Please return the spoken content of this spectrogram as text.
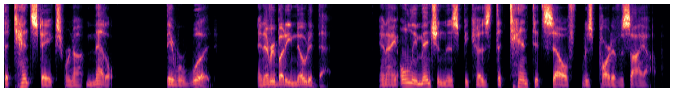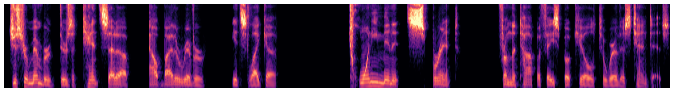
the tent stakes were not metal, they were wood. And everybody noted that. And I only mention this because the tent itself was part of a psyop. Just remember, there's a tent set up out by the river. It's like a 20 minute sprint from the top of Facebook Hill to where this tent is.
